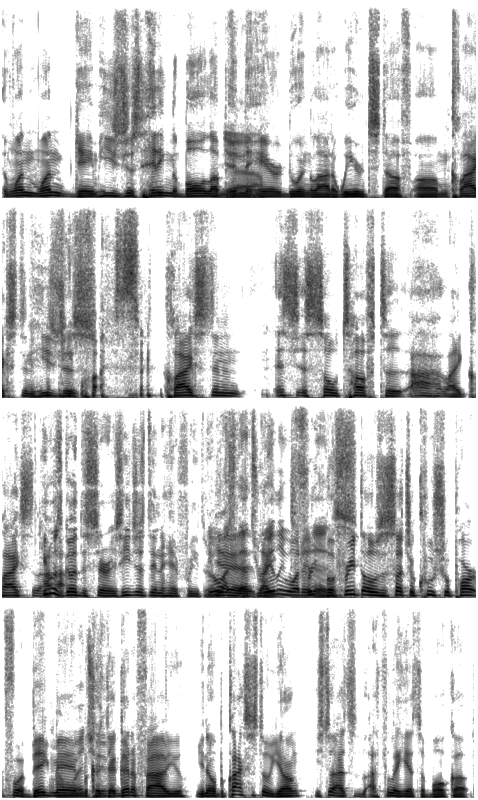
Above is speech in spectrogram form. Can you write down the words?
one one game he's just hitting the ball up in the air, doing a lot of weird stuff. Um, Claxton, he's just was. Claxton. It's just so tough to ah like Claxton. He was I- good this series. He just didn't hit free throws. He was. That's really what it free, But free throws is such a crucial part for a big man because you. they're gonna foul you. You know, but Claxton's still young. He still has. To, I feel like he has to bulk up.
